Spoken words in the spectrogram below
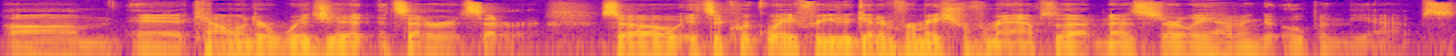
um, a calendar widget, etc., cetera, et cetera. So it's a quick way for you to get information from apps without necessarily having to open the apps.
